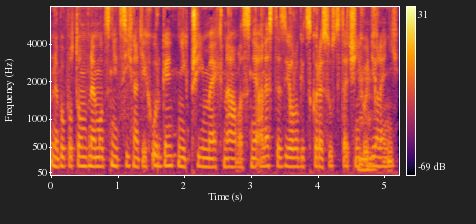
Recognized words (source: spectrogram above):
e, nebo potom v nemocnicích na těch urgentních příjmech na vlastně anesteziologicko-resuscitačních mm-hmm. odděleních.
